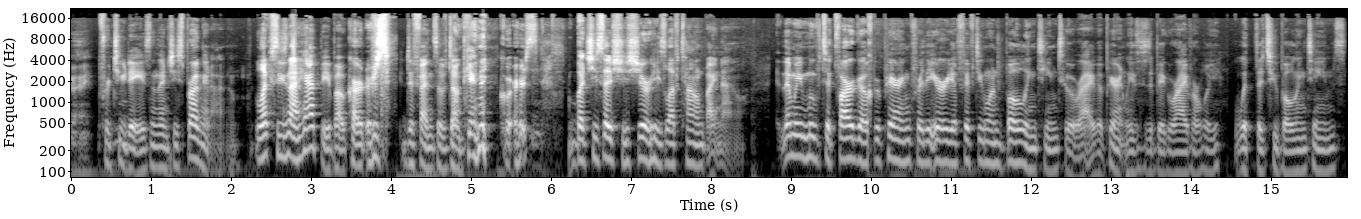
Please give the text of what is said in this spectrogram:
Right. for two days and then she sprung it on him. Lexi's not happy about Carter's defense of Duncan, of course, but she says she's sure he's left town by now. Then we move to Fargo, preparing for the Area 51 bowling team to arrive. Apparently, this is a big rivalry with the two bowling teams.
